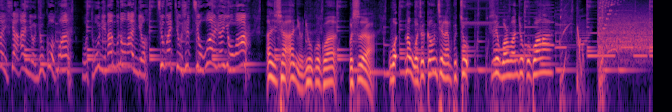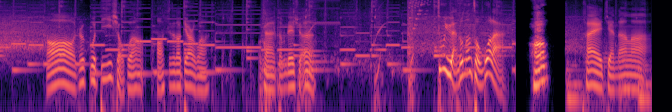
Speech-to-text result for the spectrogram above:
按下按钮就过关，我赌你按不到按钮，九百九十九万人有玩。按下按钮就过关，不是我，那我这刚进来不就直接玩完就过关啦？哦，这是过第一小关啊。好，现在到第二关了。OK，咱们直接去摁。这么远都能走过来，好，太简单了。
